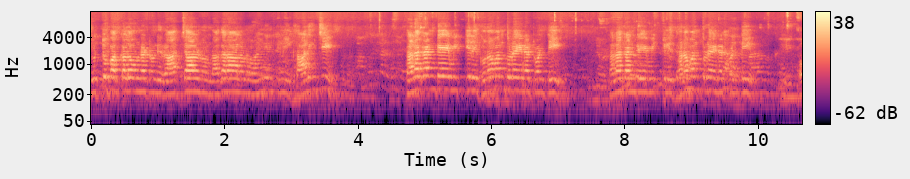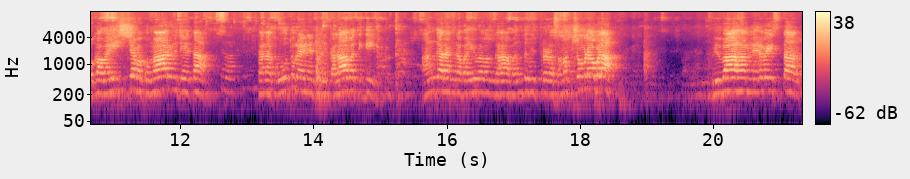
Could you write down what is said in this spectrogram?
చుట్టుపక్కల ఉన్నటువంటి రాజ్యాలను నగరాలను అన్నింటినీ గాలించి తనకంటే మిక్కిలి గుణవంతుడైనటువంటి తనకంటే మిక్కిలి ధనవంతుడైనటువంటి ఒక వైశ్యవ కుమారుని చేత తన కూతురైనటువంటి కళావతికి అంగరంగ వైభవంగా బంధుమిత్రుల సమక్షంలో కూడా వివాహం నిర్వహిస్తారు.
